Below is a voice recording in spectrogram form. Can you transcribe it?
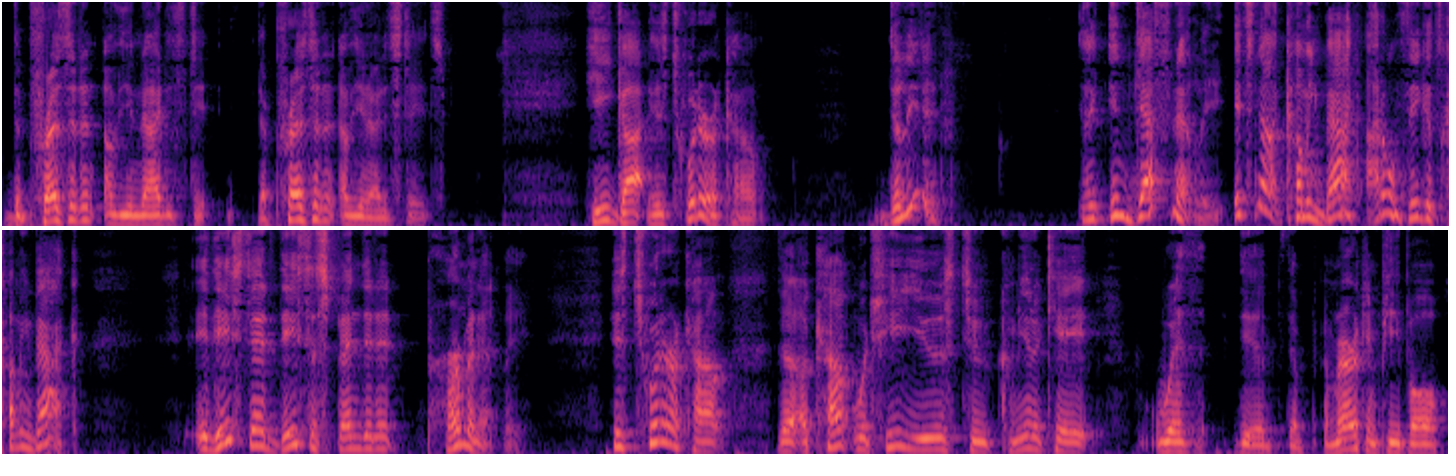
The president of the United States, the president of the United States, he got his Twitter account deleted like indefinitely. It's not coming back. I don't think it's coming back. They said they suspended it permanently. His Twitter account, the account which he used to communicate with the, the American people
